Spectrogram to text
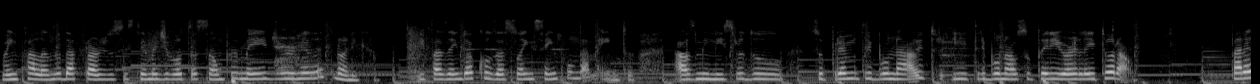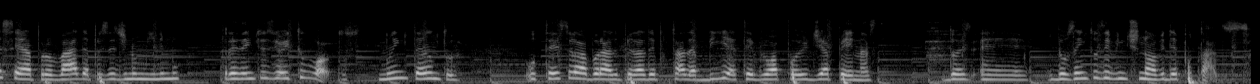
vem falando da fraude do sistema de votação por meio de urna eletrônica e fazendo acusações sem fundamento aos ministros do Supremo Tribunal e, Tribunal Superior Eleitoral. Para ser aprovada, precisa de no mínimo 308 votos. No entanto, o texto elaborado pela deputada Bia teve o apoio de apenas dois, é, 229 deputados.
